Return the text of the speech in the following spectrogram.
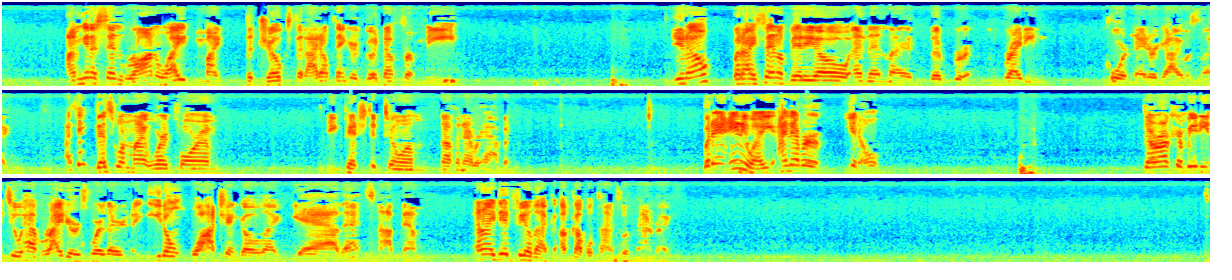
i'm to send ron white my the jokes that i don't think are good enough for me you know? But I sent a video, and then the the writing coordinator guy was like, "I think this one might work for him." He pitched it to him. Nothing ever happened. But anyway, I never, you know, there are comedians who have writers where they're you don't watch and go like, yeah, that's not them. And I did feel that a couple times with Matt Rife.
